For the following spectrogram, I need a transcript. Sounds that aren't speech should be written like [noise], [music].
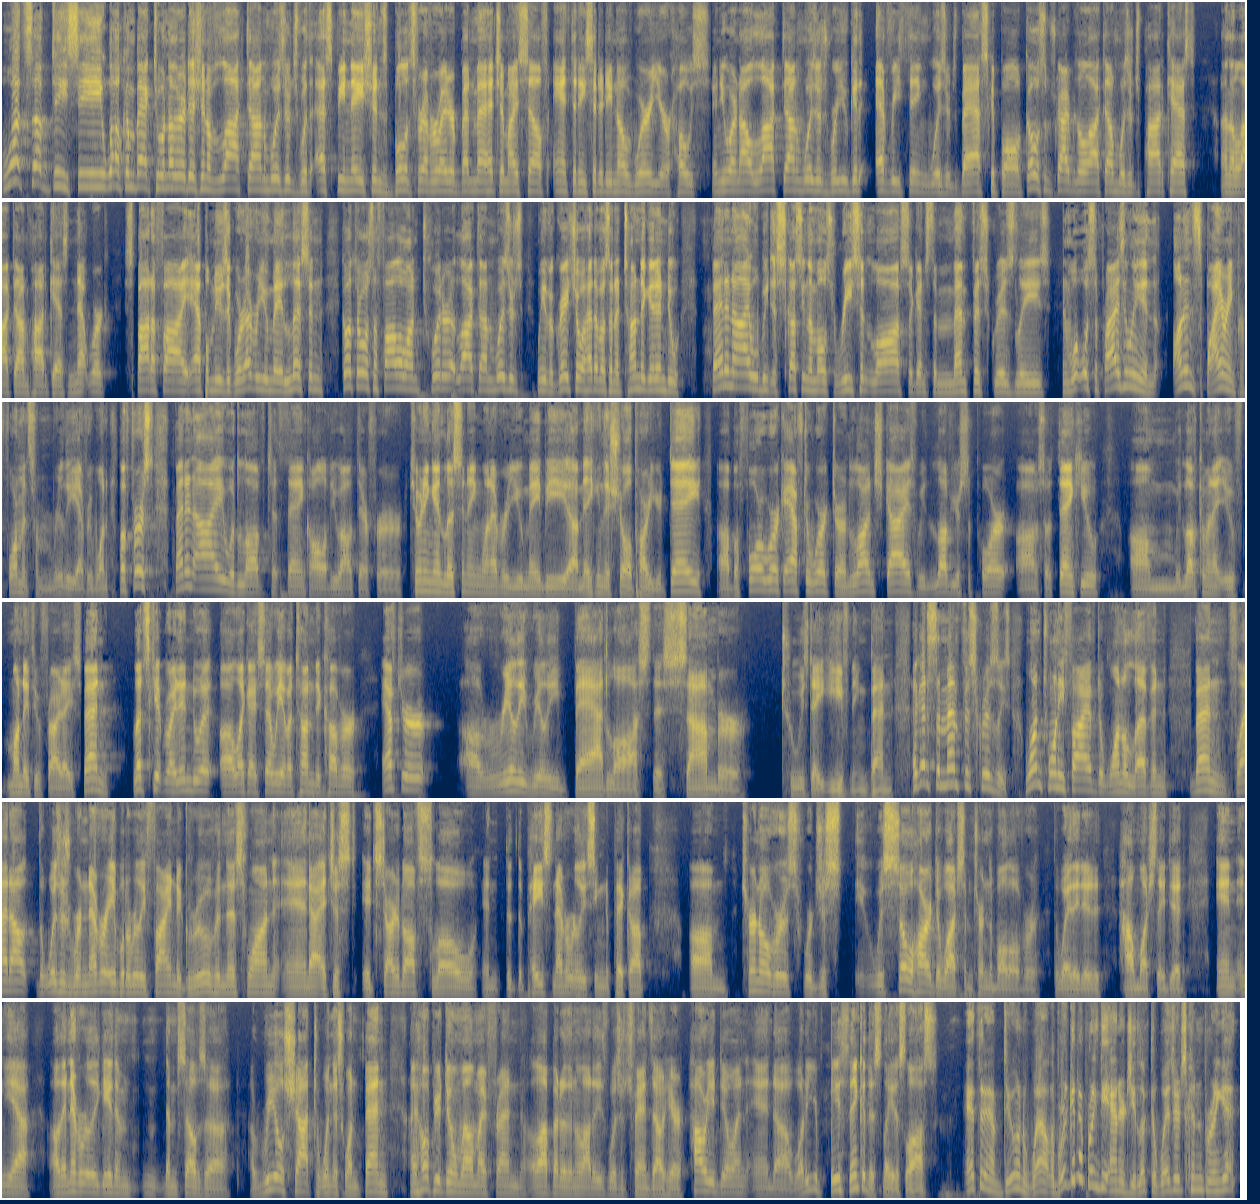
What's up, DC? Welcome back to another edition of Locked On Wizards with SB Nation's Bullets Forever writer Ben Mahich and myself, Anthony Citadino. We're your hosts, and you are now Locked On Wizards, where you get everything Wizards basketball. Go subscribe to the Locked On Wizards podcast on the Locked On Podcast Network, Spotify, Apple Music, wherever you may listen. Go throw us a follow on Twitter at Locked On Wizards. We have a great show ahead of us and a ton to get into. Ben and I will be discussing the most recent loss against the Memphis Grizzlies and what was surprisingly an uninspiring performance from really everyone. But first, Ben and I would love to thank all of you out there for tuning in, listening whenever you may be uh, making this show a part of your day, uh, before work, after work, during lunch. Guys, we love your support. Uh, so thank you. Um, we love coming at you Monday through Friday. Ben, let's get right into it. Uh, like I said, we have a ton to cover. After a really, really bad loss this somber Tuesday evening, Ben, against the Memphis Grizzlies, 125 to 111. Ben, flat out, the Wizards were never able to really find a groove in this one, and uh, it just it started off slow, and the, the pace never really seemed to pick up. Um, turnovers were just it was so hard to watch them turn the ball over the way they did, how much they did, and and yeah, uh, they never really gave them themselves a a real shot to win this one. Ben, I hope you're doing well, my friend. A lot better than a lot of these Wizards fans out here. How are you doing? And uh, what, do you, what do you think of this latest loss? Anthony, I'm doing well. We're going to bring the energy. Look, the Wizards couldn't bring it.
